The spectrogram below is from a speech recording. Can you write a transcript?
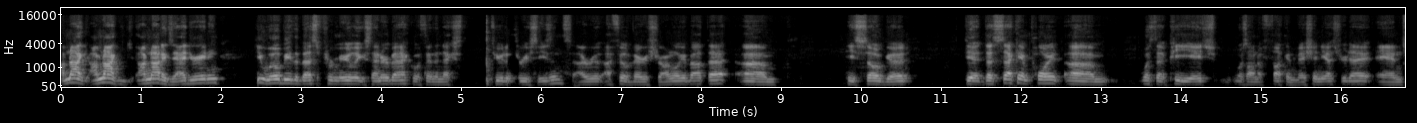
I'm not, I'm not, I'm not exaggerating. He will be the best Premier League center back within the next two to three seasons. I really, I feel very strongly about that. Um, he's so good. The the second point um, was that PEH was on a fucking mission yesterday, and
